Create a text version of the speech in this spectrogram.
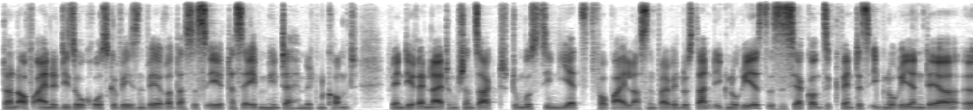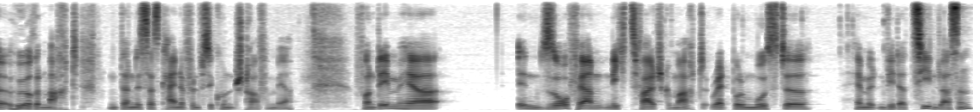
dann auf eine, die so groß gewesen wäre, dass, es eh, dass er eben hinter Hamilton kommt, wenn die Rennleitung schon sagt, du musst ihn jetzt vorbeilassen. Weil wenn du es dann ignorierst, ist es ja konsequentes Ignorieren der äh, höheren Macht. Und dann ist das keine 5-Sekunden-Strafe mehr. Von dem her insofern nichts falsch gemacht. Red Bull musste Hamilton wieder ziehen lassen.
